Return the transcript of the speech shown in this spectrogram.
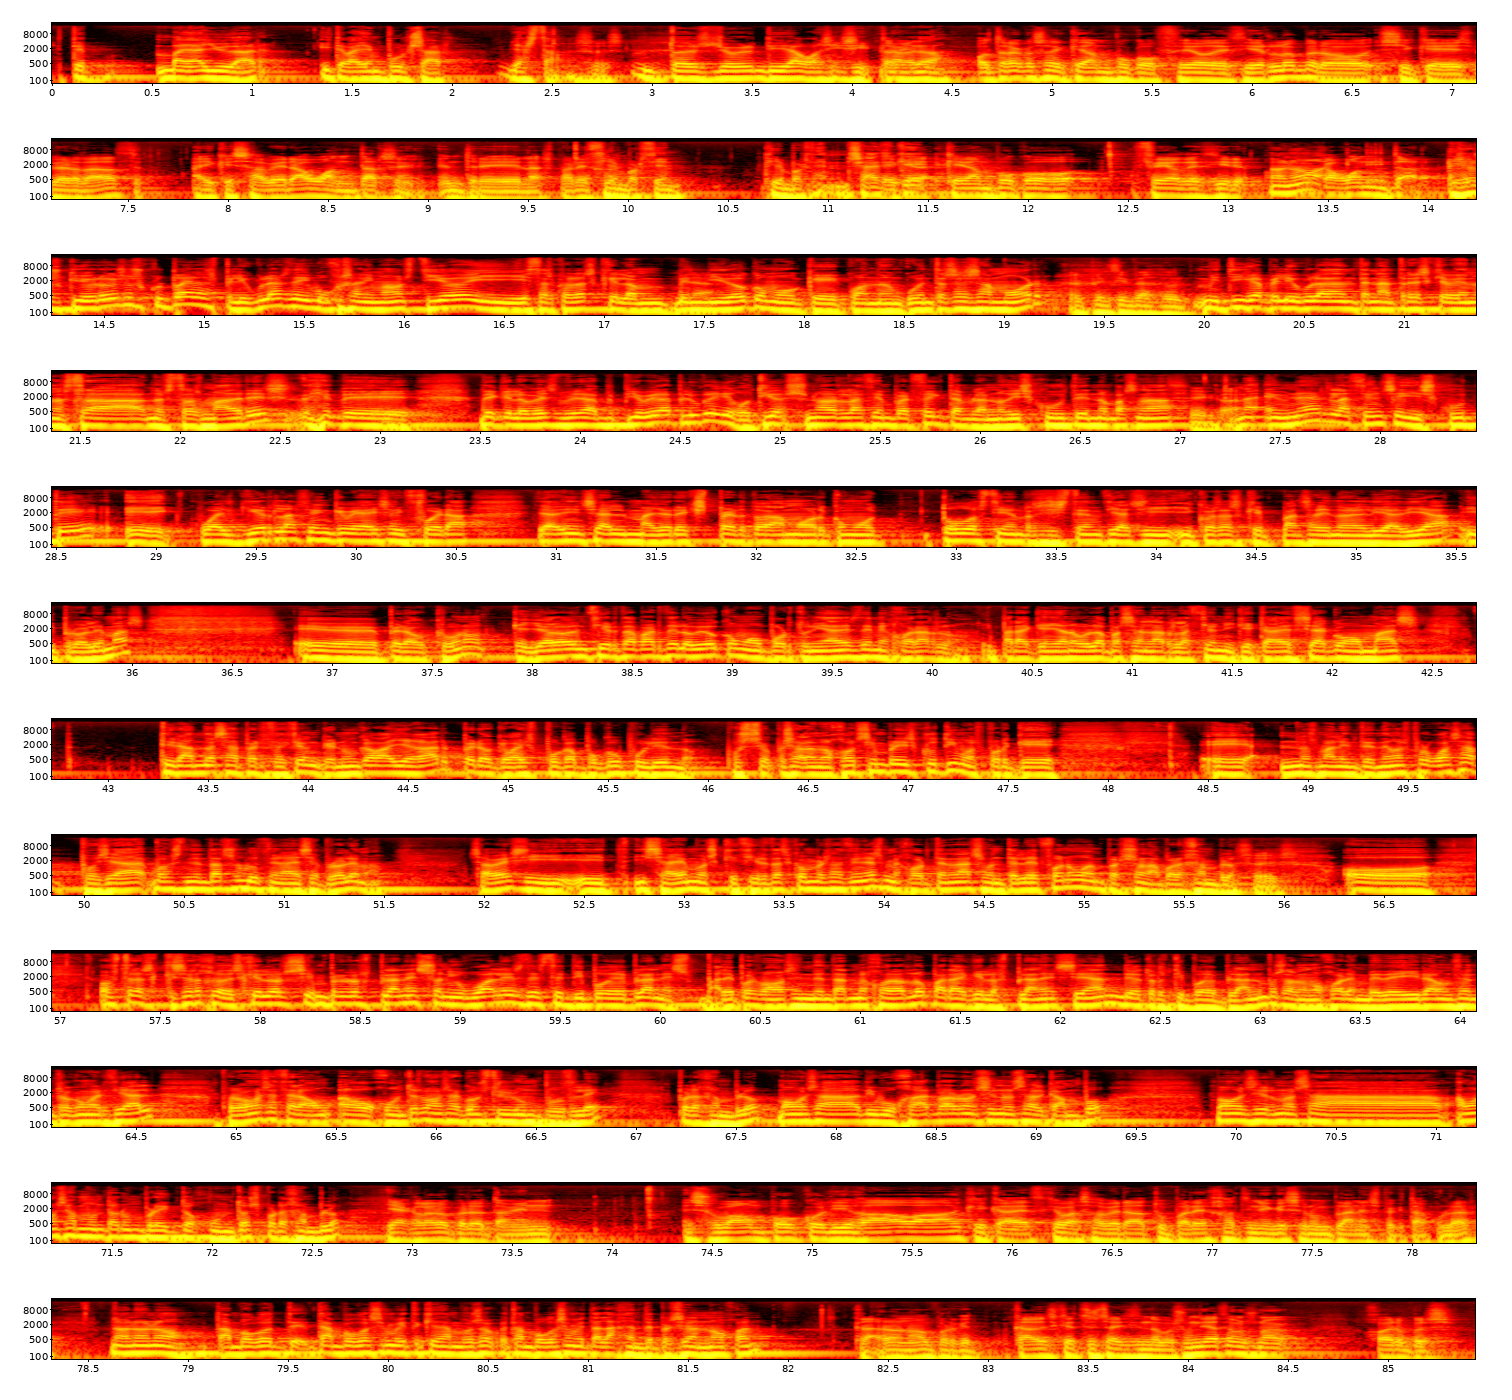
te vaya a ayudar y te vaya a impulsar. Ya está. Es. Entonces yo diría algo así, sí, También, la verdad. Otra cosa que queda un poco feo decirlo, pero sí que es verdad, hay que saber aguantarse entre las parejas. 100%. 100%. O sea, es Que que... queda, un poco feo decir, No, no. que aguantar. Eso es, yo creo que eso es culpa de las películas de dibujos animados, tío, y estas cosas que lo han vendido como que cuando encuentras ese amor, El príncipe azul. mítica película de Antena 3 que ven nuestra, nuestras madres, de, de que lo ves. Yo veo la película y digo, tío, es una relación perfecta, en plan, no discuten, no pasa nada. Sí, claro. En una relación se discute, eh, cualquier relación que veáis ahí fuera, ya bien sea el mayor experto de amor, como todos tienen resistencias y, y cosas que van saliendo en el día a día y problemas. Eh, pero que bueno, que yo en cierta parte lo veo como oportunidades de mejorarlo y para que ya no vuelva a pasar en la relación y que cada vez sea como más tirando esa perfección que nunca va a llegar, pero que vais poco a poco puliendo. Pues, pues a lo mejor siempre discutimos porque eh, nos malentendemos por WhatsApp, pues ya vamos a intentar solucionar ese problema, ¿sabes? Y, y- y sabemos que ciertas conversaciones mejor tenerlas en teléfono o en persona, por ejemplo. O, ostras, que Sergio, es que los- siempre los planes son iguales de este tipo de planes. Vale, pues vamos a intentar mejorarlo para que los planes sean de otro tipo de plan. Pues a lo mejor en vez de ir a un centro comercial, pues vamos a hacer algo, algo juntos, vamos a construir un puzzle, por ejemplo. Vamos a dibujar, vamos a irnos al campo, vamos a irnos a. Vamos a montar un proyecto juntos, por ejemplo. Ya, claro, pero también eso va un poco ligado a que cada vez que vas a ver a tu pareja tiene que ser un plan espectacular. No, no, no. Tampoco, te- tampoco, se mete, que tampoco, tampoco se meta la gente presión, ¿no, Juan? Claro, ¿no? Porque cada vez que te está diciendo, pues un día hacemos una... Joder, pues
